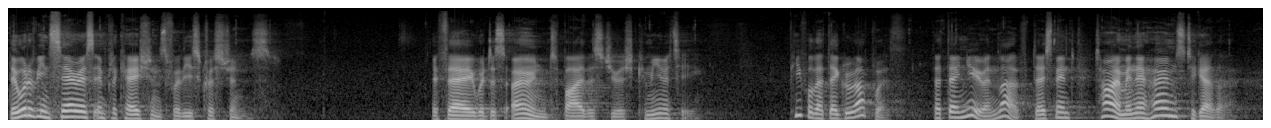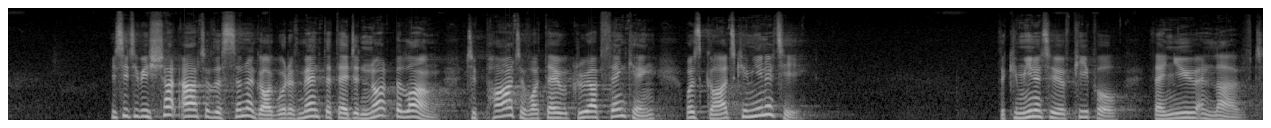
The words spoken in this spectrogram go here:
There would have been serious implications for these Christians if they were disowned by this Jewish community. People that they grew up with, that they knew and loved. They spent time in their homes together. You see, to be shut out of the synagogue would have meant that they did not belong to part of what they grew up thinking was God's community. The community of people they knew and loved.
